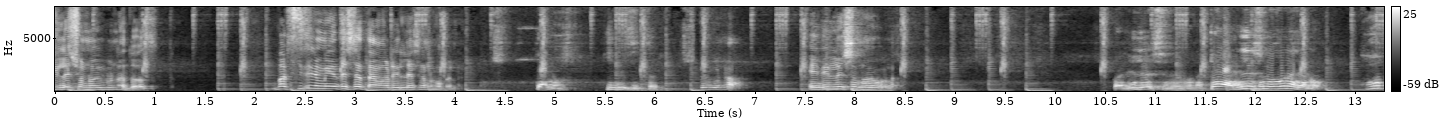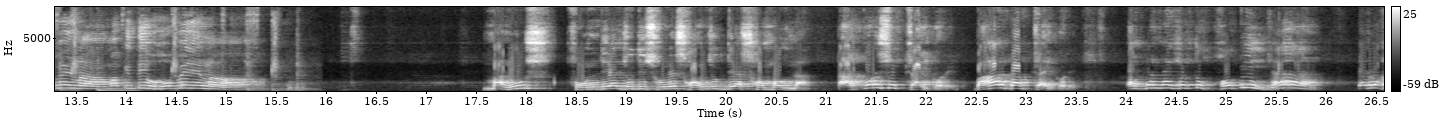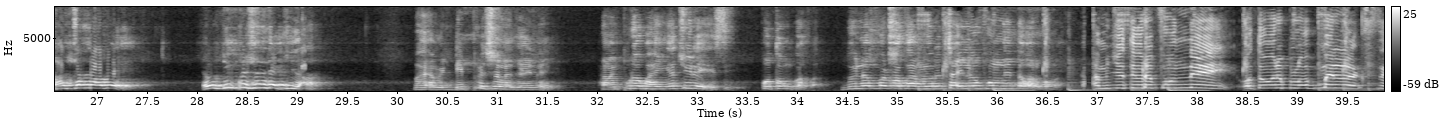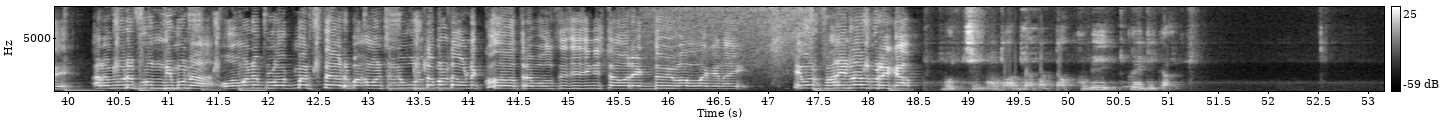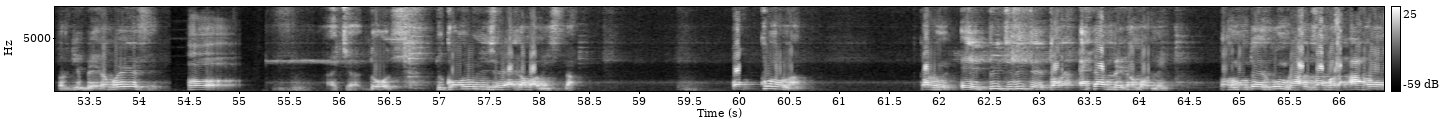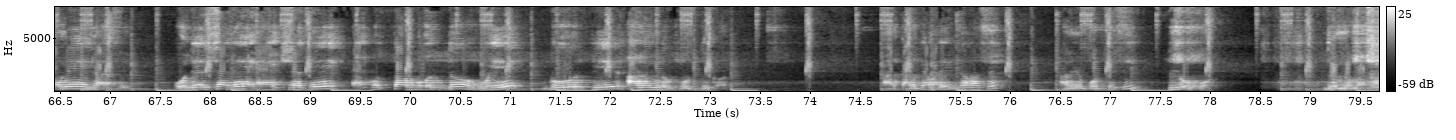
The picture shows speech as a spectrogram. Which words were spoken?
Relation হইব না দোস্ত। ভার্সিটির মেয়েদের সাথে আমার রিলেশন হবে না। কেন? কি হয়েছে তোর? হইব না। এই রিলেশন হইব না। রিলেশন হইব না। কে? রিলেশন হইব না কেন? হবে না আমাকে দিয়ে হবে না। মানুষ ফোন দিয়া যদি শুনে সংযোগ দেওয়া সম্ভব না তারপরে সে ট্রাই করে বারবার ট্রাই করে। একবার না একবার তো হবেই না। তারপরে হাল ছাড়লে হবে। এবং ডিপ্রেশনে যায় কি লাভ? ভাই আমি ডিপ্রেশনে যাই নাই। আমি পুরো ভাইঙ্গা চুরে গেছি প্রথম কথা। দুই নাম্বার কথা আমি ওরা চাইলেও ফোন দিতে পারব না। আমি যদি ওরে ফোন দেই ও তো আমার ব্লক মেরে রাখছে আর আমি ওরে ফোন দিব না। ও আমার ব্লক মারছে আর আমার সাথে উল্টা পাল্টা অনেক কথাবার্তা বলছে যে জিনিসটা আমার একদমই ভালো লাগে নাই। এবার ফাইনাল ব্রেকআপ বুঝছি তোর ব্যাপারটা খুবই ক্রিটিক্যাল তোর কি ব্রেকআপ হয়ে গেছে? ও আচ্ছা দোষ তুই কখনো নিজের একা ভাবিস না। কখনো না। কারণ এই পৃথিবীতে তোর একা ব্রেকআপ হয়নি তোর মতো এরকম রান পাগল আরও অনেক আছে। ওদের সাথে একসাথে একতাবদ্ধ হয়ে ঘুর ফির আনন্দ ফুর্তি কর। আর কালকে আমার এক্সাম আছে, আমিও পড়তেছি পড় ধন্যবাদ।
